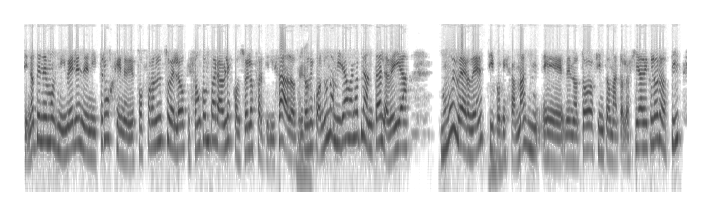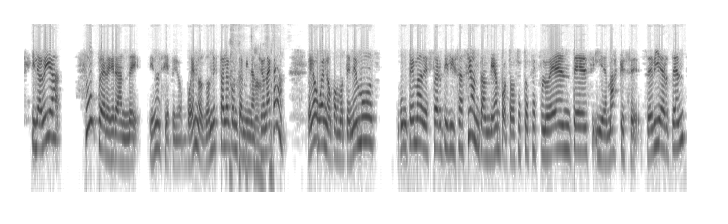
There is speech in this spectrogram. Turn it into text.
sino tenemos niveles de nitrógeno y de fósforo en el suelo que son comparables con suelos fertilizados. Entonces, cuando uno miraba la planta, la veía muy verde, sí, porque jamás eh, denotó sintomatología de clorosis, y la veía súper grande. Y uno decía, pero bueno, ¿dónde está la contaminación acá? Pero bueno, como tenemos un tema de fertilización también por todos estos efluentes y demás que se, se vierten,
